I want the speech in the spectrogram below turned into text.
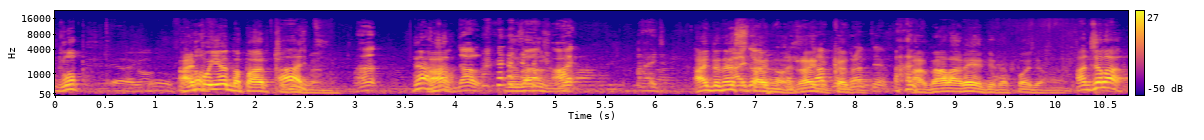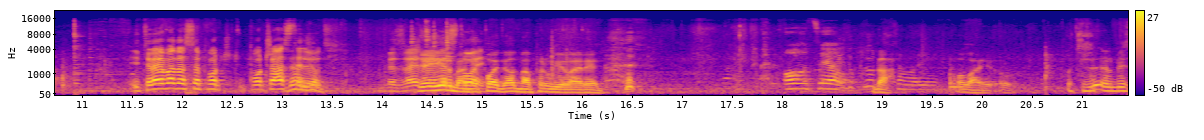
Glup. Aj po jedno parče Ajde. uzmemo. A, Ja, da? Da je zadužen. Aj, ajde. Ajde, nesi Ajde, taj dobro, nož, ajde kad... A vala red je da pođemo. Anđela, I treba da se poč počaste ljudi. Bez veze Gdje je da Irban da stoji. pojde odmah prvi ovaj red? Ovo cijelo. Da, ovaj... hoćeš, jel bi...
